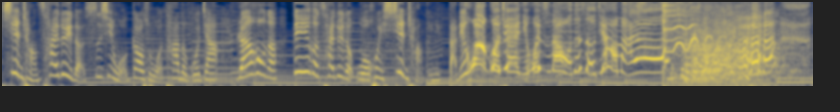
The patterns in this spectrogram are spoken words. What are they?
现场猜对的私信我，告诉我他的国家。然后呢，第一个猜对的，我会现场给你打电话过去，你会知道我的手机号码喽。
